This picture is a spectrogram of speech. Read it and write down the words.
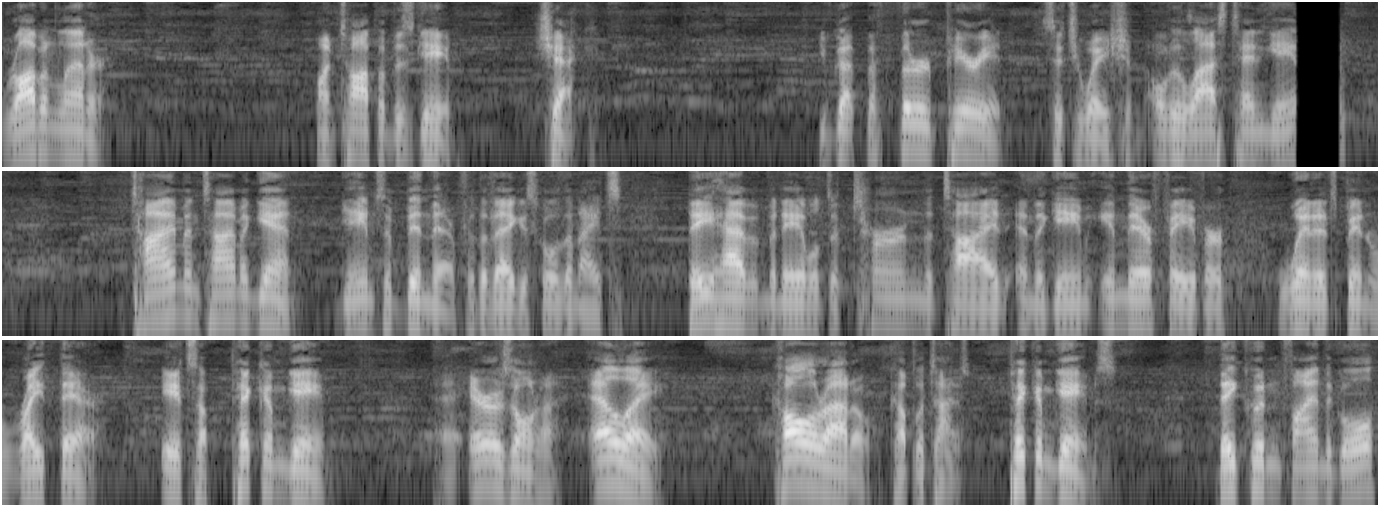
Robin Lehner on top of his game. Check. You've got the third period situation over the last 10 games. Time and time again, games have been there for the Vegas Golden Knights. They haven't been able to turn the tide and the game in their favor when it's been right there. It's a pick 'em game. Uh, Arizona, LA, Colorado, a couple of times. Pick 'em games. They couldn't find the goal.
